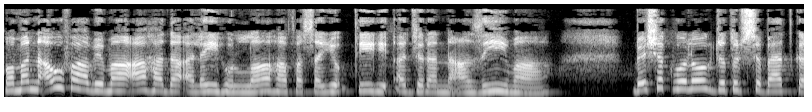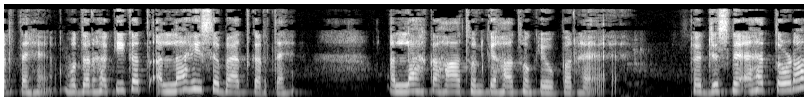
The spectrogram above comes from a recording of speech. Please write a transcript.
ومن اوفى بما عاهد عليه الله فسيؤتيه اجرا عظيما بے شک وہ لوگ جو تجھ سے بات کرتے ہیں وہ در حقیقت اللہ ہی سے بات کرتے ہیں اللہ کا ہاتھ ان کے ہاتھوں کے اوپر ہے پھر جس نے عہد توڑا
